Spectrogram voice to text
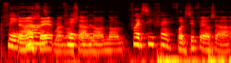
Fe, Tengan no, fe, hermano, o sea, fe, no- no- Fuerza y fe. Fuerza y fe, o sea,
